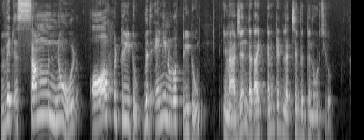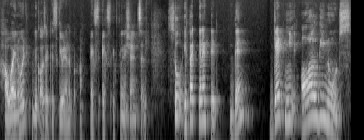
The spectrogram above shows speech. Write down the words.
with some node of tree 2, with any node of tree 2. Imagine that I connected let's say with the node 0. How I know it? Because it is given in the explanation itself. So if I connect it, then get me all the nodes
